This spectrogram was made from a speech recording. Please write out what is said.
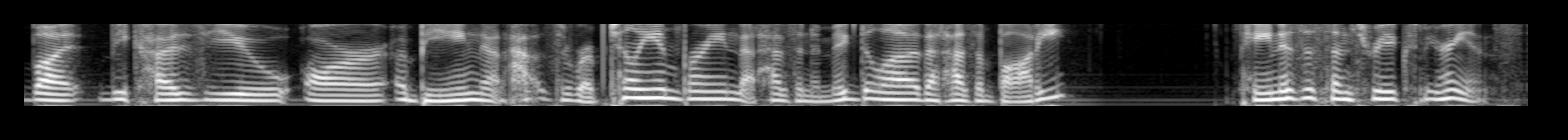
But because you are a being that has a reptilian brain, that has an amygdala, that has a body, pain is a sensory experience.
